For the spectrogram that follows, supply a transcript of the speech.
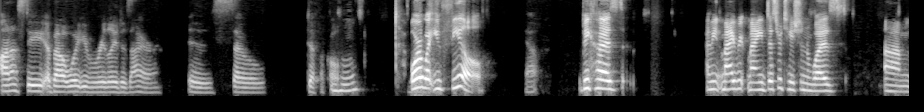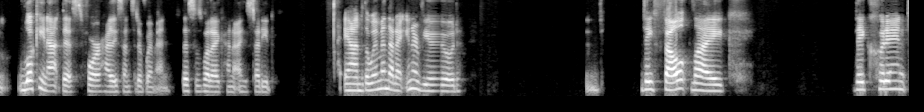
honesty about what you really desire is so difficult. Mm-hmm. Or what you feel. Yeah. Because I mean, my my dissertation was um, looking at this for highly sensitive women. This is what I kind of I studied, and the women that I interviewed, they felt like they couldn't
